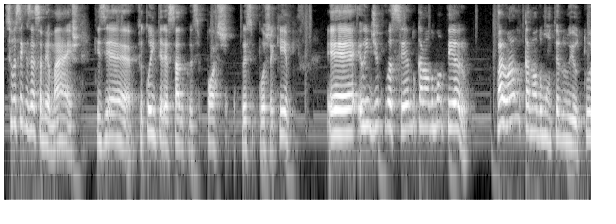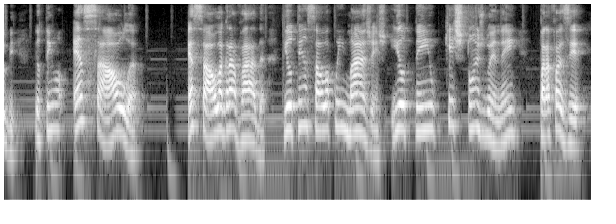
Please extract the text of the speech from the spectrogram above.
Se você quiser saber mais, quiser, ficou interessado por esse post, por esse post aqui, é, eu indico você no canal do Monteiro. Vai lá no canal do Monteiro no YouTube, eu tenho essa aula, essa aula gravada, e eu tenho essa aula com imagens, e eu tenho questões do Enem para fazer.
